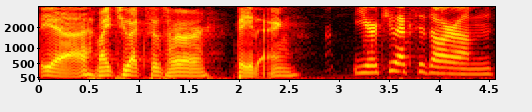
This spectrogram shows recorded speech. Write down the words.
yeah my two exes are dating Your two exes are um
